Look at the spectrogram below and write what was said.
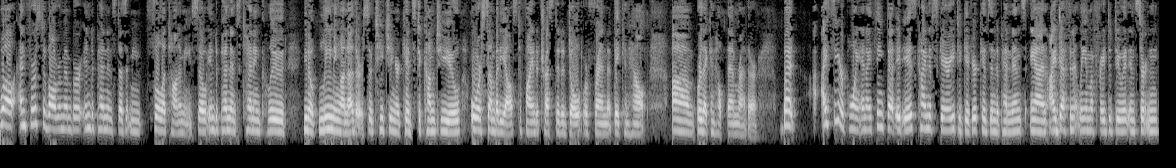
Well, and first of all, remember independence doesn't mean full autonomy. So independence can include, you know, leaning on others. So teaching your kids to come to you or somebody else to find a trusted adult or friend that they can help, um, or that can help them rather. But I see your point, and I think that it is kind of scary to give your kids independence, and I definitely am afraid to do it in certain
